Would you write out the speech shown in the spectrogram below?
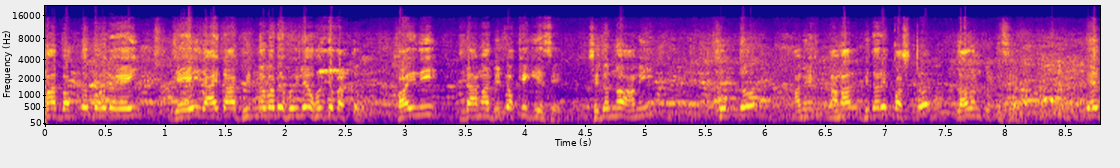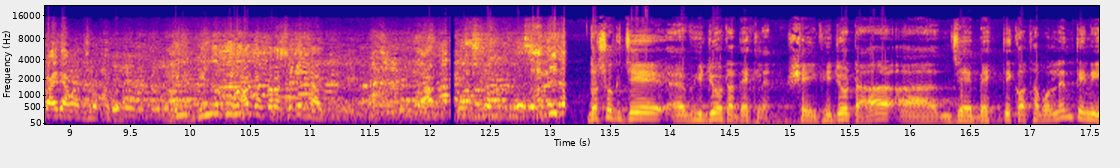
আমার বক্তব্য হলো এই যে এই রায়টা ভিন্নভাবে হইলেও হইতে পারতো। হয়নি, যেটা আমার বিপক্ষে গিয়েছে। সেজন্য আমি ক্ষুব্ধ, আমি আমার ভিতরে কষ্ট লালন করতেছিলাম। এর বাইরে আমার বক্তব্য করার সুযোগ নাই। দর্শক, যে ভিডিওটা দেখলেন, সেই ভিডিওটা যে ব্যক্তি কথা বললেন, তিনি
